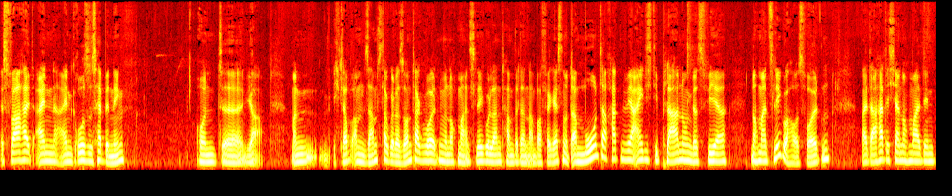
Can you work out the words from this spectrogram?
es war halt ein, ein großes Happening. Und äh, ja, man, ich glaube, am Samstag oder Sonntag wollten wir nochmal ins Legoland, haben wir dann aber vergessen. Und am Montag hatten wir eigentlich die Planung, dass wir nochmal ins Lego-Haus wollten, weil da hatte ich ja nochmal den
